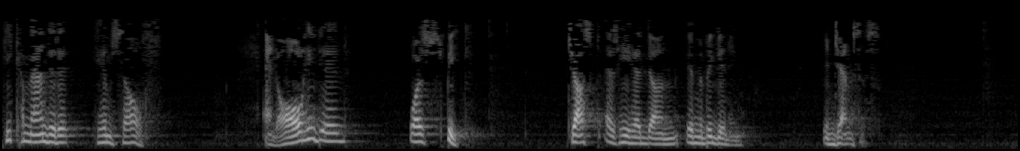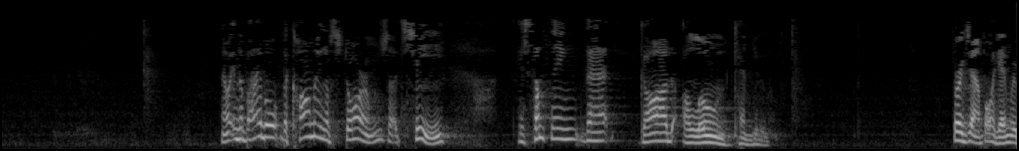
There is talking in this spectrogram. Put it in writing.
He commanded it himself. And all he did was speak, just as he had done in the beginning in Genesis. Now, in the Bible, the calming of storms at sea is something that God alone can do. For example, again, we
